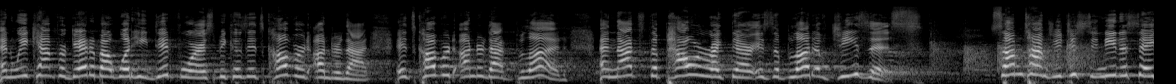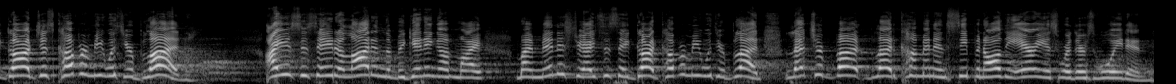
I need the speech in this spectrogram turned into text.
And we can't forget about what he did for us because it's covered under that. It's covered under that blood. And that's the power right there is the blood of Jesus. Sometimes you just need to say, God, just cover me with your blood. I used to say it a lot in the beginning of my, my ministry. I used to say, God, cover me with your blood. Let your blood come in and seep in all the areas where there's void in.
